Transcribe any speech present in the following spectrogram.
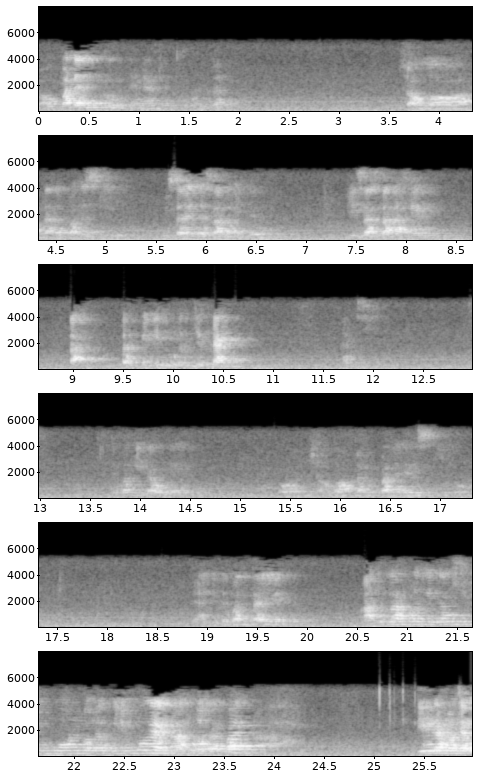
Kau padan muka. Jangan macam tu. InsyaAllah tak dapat rezeki. Misalnya kita salah kita. Di saat-saat akhir, tak terpilih mengerjakan haji. Kita bagi tahu ya. Oh, insyaAllah akan depan ada rezeki tu. Yang kita bantai ya. Ha, itulah kalau kita mesti jumpa ni, kau tak pergi jumpa kan. Ha, tak dapat. Dia dah macam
